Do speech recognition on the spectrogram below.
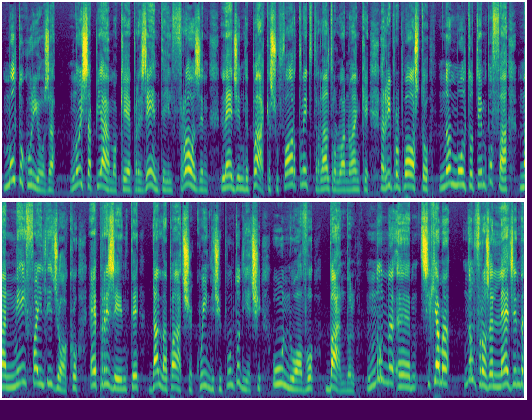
molto curiosa. Noi sappiamo che è presente il Frozen Legend Pack su Fortnite, tra l'altro lo hanno anche riproposto non molto tempo fa, ma nei file di gioco è presente dalla patch 15.10 un nuovo bundle. Non, eh, si chiama non Frozen Legend,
